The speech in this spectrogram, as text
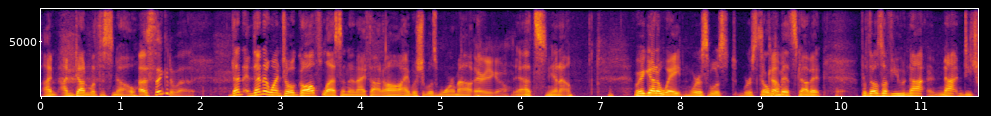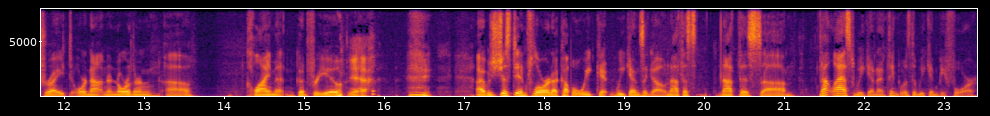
I'm, I'm done with the snow. I was thinking about it. Then, then I went to a golf lesson and I thought, oh, I wish it was warm out. There you go. That's you know, we got to wait. We're supposed, we're still in the midst of it. For those of you not not in Detroit or not in a northern uh, climate, good for you. Yeah. I was just in Florida a couple week weekends ago. Not this, not this, um, not last weekend. I think it was the weekend before,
